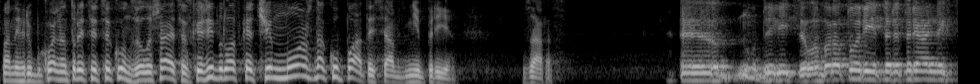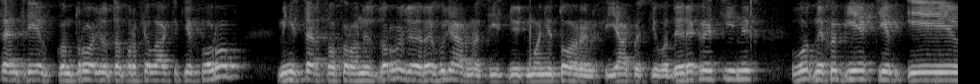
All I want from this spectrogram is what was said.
Пане Ігорю, буквально 30 секунд залишається. Скажіть, будь ласка, чи можна купатися в Дніпрі зараз? Е, ну, дивіться, лабораторії територіальних центрів контролю та профілактики хвороб Міністерства охорони здоров'я регулярно здійснюють моніторинг якості води рекреаційних водних об'єктів, і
